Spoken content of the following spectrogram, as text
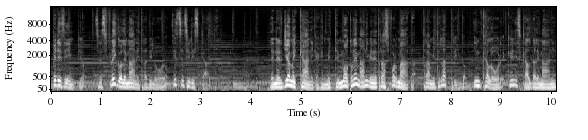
Per esempio, se sfrego le mani tra di loro, esse si riscaldano. L'energia meccanica che mette in moto le mani viene trasformata tramite l'attrito in calore che riscalda le mani.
